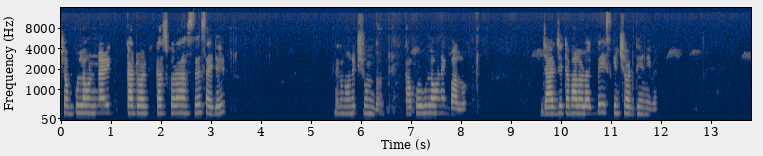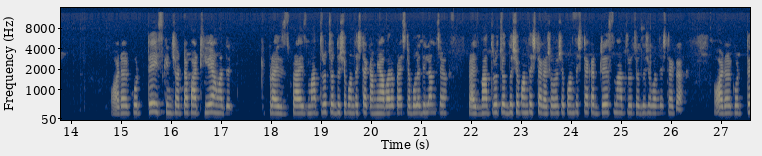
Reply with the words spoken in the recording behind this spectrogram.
সবগুলা ওড়নারই কাটওয়ার্ক কাজ করা আছে সাইডে দেখুন, অনেক সুন্দর। কাপড়গুলো অনেক ভালো। যার যেটা ভালো লাগবে স্ক্রিনশট দিয়ে নেবেন। অর্ডার করতে স্ক্রিনশটটা পাঠিয়ে আমাদের প্রাইস প্রাইস মাত্র চোদ্দশো পঞ্চাশ টাকা। আমি আবারও প্রাইসটা বলে দিলাম প্রাইস মাত্র চোদ্দশো পঞ্চাশ টাকা, ষোলোশো পঞ্চাশ টাকার ড্রেস মাত্র চোদ্দশো পঞ্চাশ টাকা। অর্ডার করতে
